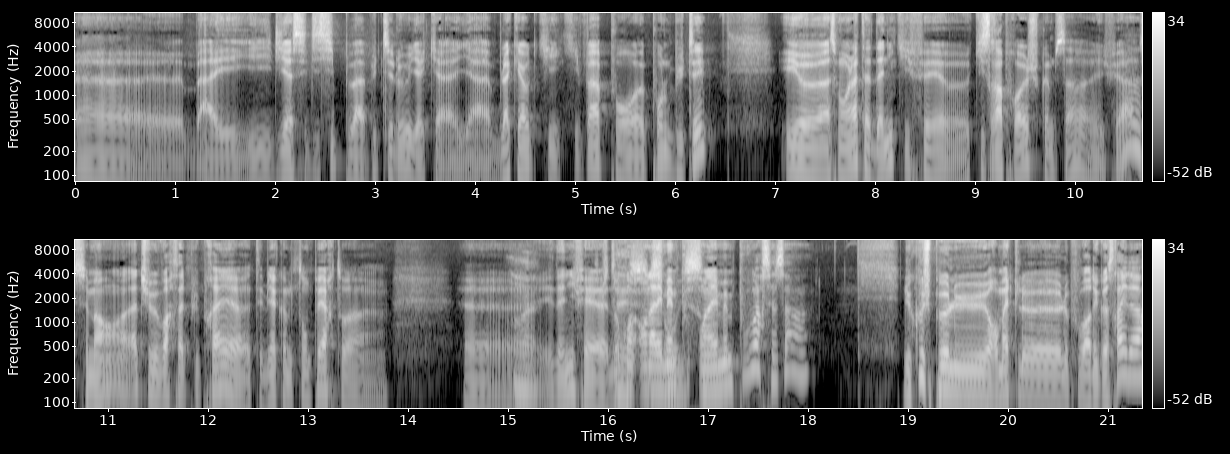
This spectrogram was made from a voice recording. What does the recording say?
Euh, bah il dit à ses disciples bah butez-le. Il y a y Blackout qui qui va pour euh, pour le buter. Et à ce moment-là, t'as Danny qui fait qui se rapproche comme ça. Il fait ah c'est marrant. Ah tu veux voir ça de plus près T'es bien comme ton père toi. Ouais. Et Danny fait Putain, donc on, a les mêmes sont- on a les mêmes pouvoirs c'est ça. hein? Du coup, je peux lui remettre le, le pouvoir du Ghost Rider.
